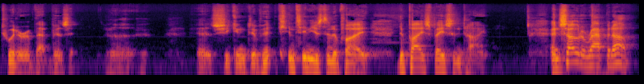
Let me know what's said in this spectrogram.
Twitter of that visit. Uh, as she can, continues to defy defy space and time. And so to wrap it up,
